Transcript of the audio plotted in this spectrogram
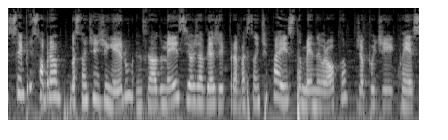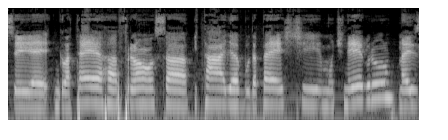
sempre sobra bastante dinheiro no final do mês. E eu já viajei para bastante país também na Europa. Já pude conhecer é, Inglaterra, França, Itália, Budapeste, Montenegro, mas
